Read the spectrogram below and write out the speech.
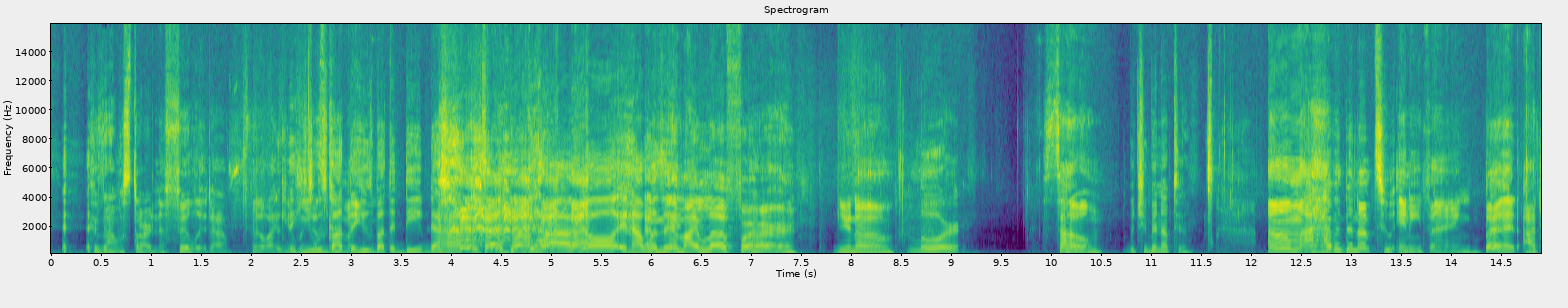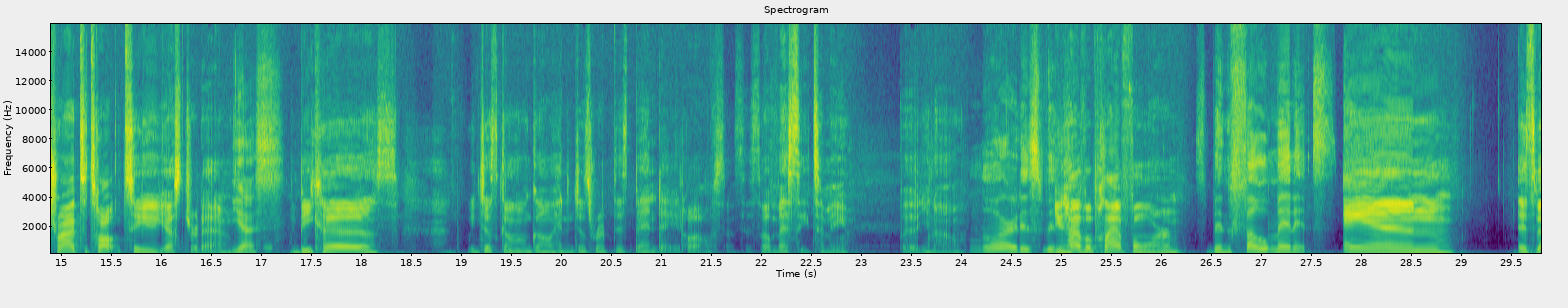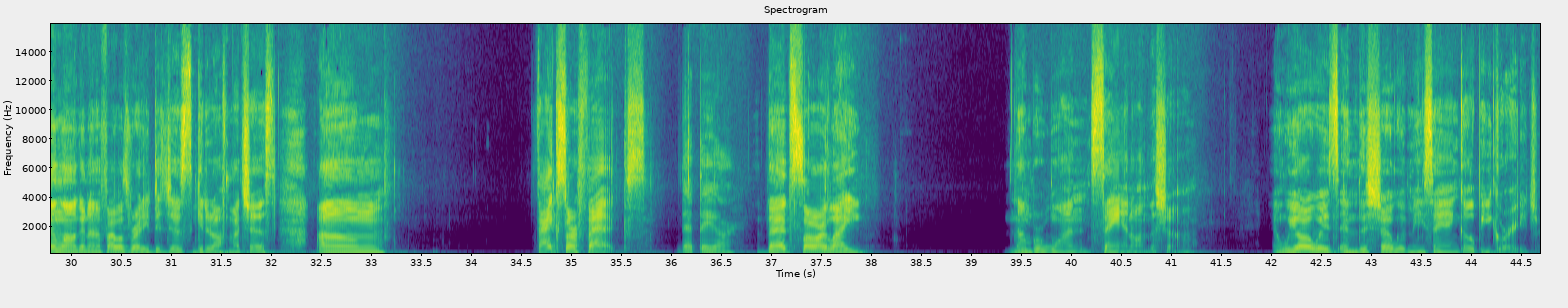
Because I was starting to feel it. I felt like it was he just was about to coming. he was about to deep dive into the beehive, y'all, and I wasn't. and my love for her, you know. Lord, So, what you been up to? um, I haven't been up to anything, but I tried to talk to you yesterday Yes, because we just gonna go ahead and just rip this band-aid off since it's so messy to me. But you know, Lord, it's been you have a platform it's been four minutes. and it's been long enough. I was ready to just get it off my chest. Um, facts are facts. That they are. That's our like number one saying on the show. And we always end the show with me saying, go be great.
